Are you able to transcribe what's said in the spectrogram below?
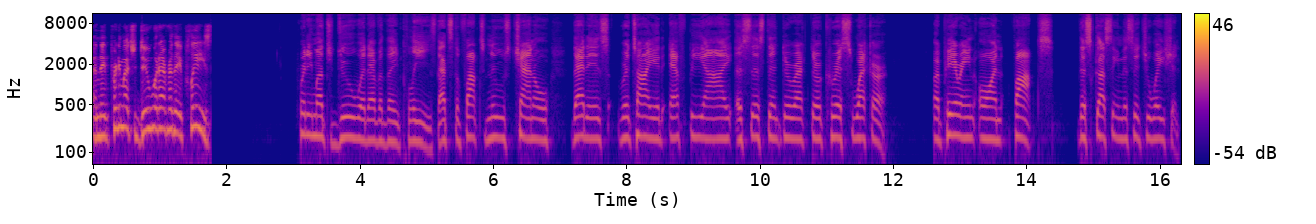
And they pretty much do whatever they please. Pretty much do whatever they please. That's the Fox News channel. That is retired FBI Assistant Director Chris Swecker appearing on Fox discussing the situation.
